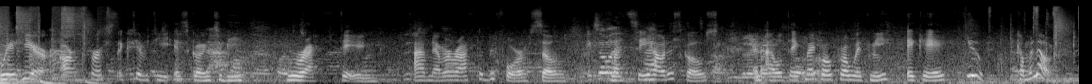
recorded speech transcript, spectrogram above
We're here. Our first activity is going to be rafting. I've never rafted before, so let's see how this goes. And I will take my GoPro with me, aka you. Come along.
